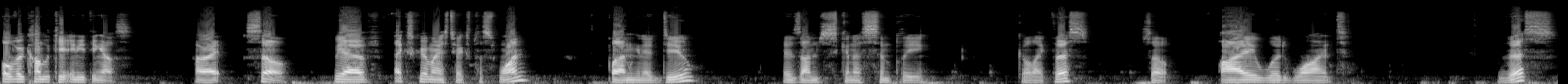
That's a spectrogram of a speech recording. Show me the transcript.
overcomplicate anything else. Alright, so we have x squared minus 2x plus 1. What I'm gonna do is I'm just gonna simply go like this. So I would want this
